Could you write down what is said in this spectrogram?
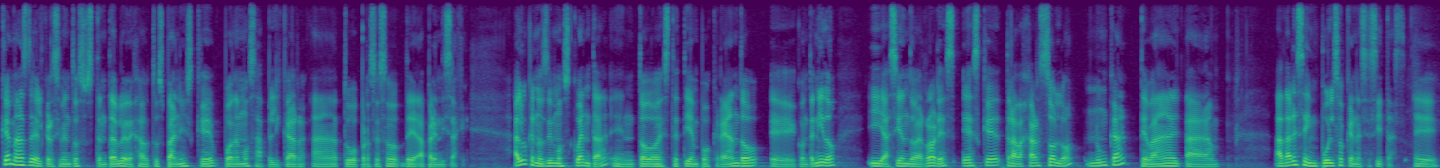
¿qué más del crecimiento sustentable de How to Spanish que podemos aplicar a tu proceso de aprendizaje? Algo que nos dimos cuenta en todo este tiempo creando eh, contenido y haciendo errores es que trabajar solo nunca te va a, dar ese impulso que necesitas. Eh,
